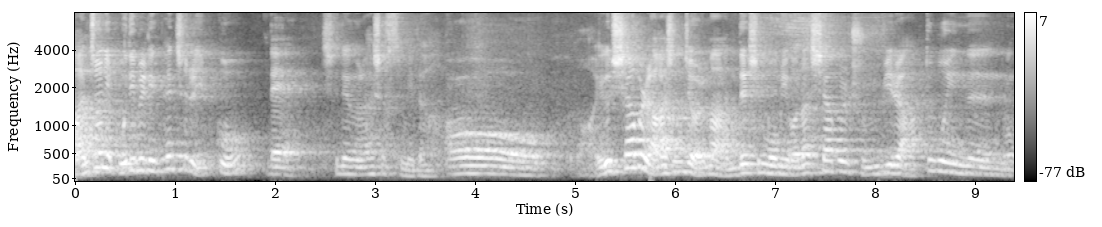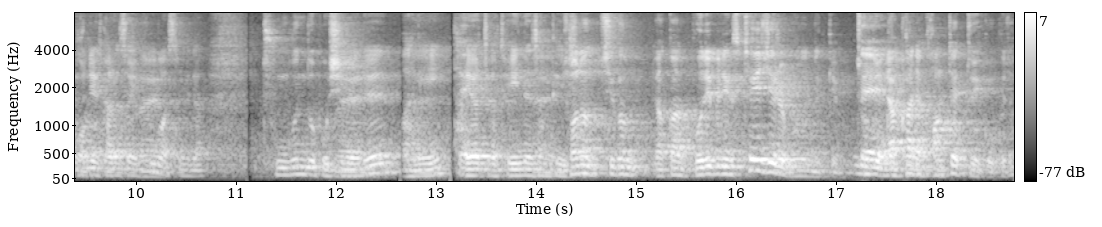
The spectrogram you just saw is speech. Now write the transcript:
완전히 보디빌딩 팬츠를 입고 네. 진행을 하셨습니다. 오. 와, 이거 시합을 나가신 지 얼마 안 되신 몸이거나 시합을 준비를 앞두고 있는 분일. 가능성이 네. 큰것 같습니다. 둥근도 보시면은 많이 다이어트가 돼 있는 상태이시죠. 저는 지금 약간 보디빌딩 스테이지를 보는 느낌 네. 약간의 광택도 있고 그죠?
